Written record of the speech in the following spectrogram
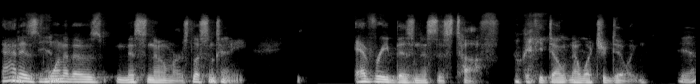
That is thin? one of those misnomers. Listen okay. to me. Every business is tough okay. if you don't know what you're doing. Yeah.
